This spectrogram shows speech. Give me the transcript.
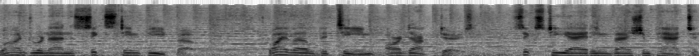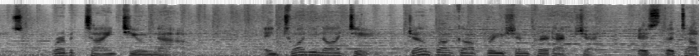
116 people. Five of the team are doctors. 68 invention patents were obtained till now. In 2019, Zhengbang Crop Protection is the top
